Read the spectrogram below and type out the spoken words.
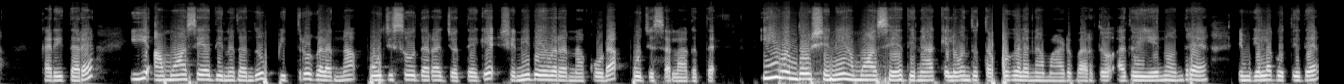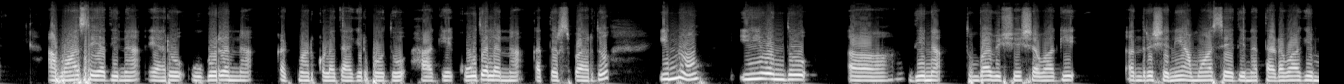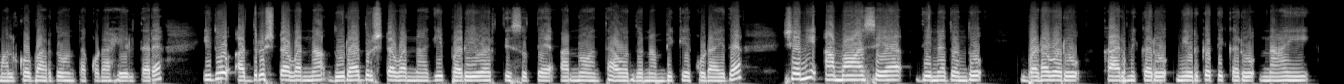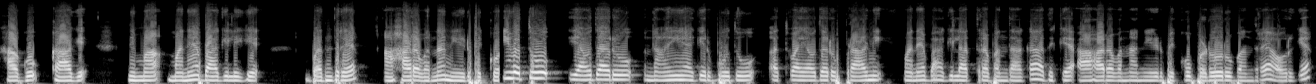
ಕರೀತಾರೆ. ಈ ಅಮಾವಾಸ್ಯೆಯ ದಿನದಂದು ಪಿತೃಗಳನ್ನ ಪೂಜಿಸುವುದರ ಜೊತೆಗೆ ಶನಿದೇವರನ್ನ ಕೂಡ ಪೂಜಿಸಲಾಗುತ್ತೆ. ಈ ಒಂದು ಶನಿ ಅಮಾವಾಸ್ಯೆಯ ದಿನ ಕೆಲವೊಂದು ತಪ್ಪುಗಳನ್ನ ಮಾಡಬಾರ್ದು. ಅದು ಏನು ಅಂದ್ರೆ ನಿಮ್ಗೆಲ್ಲ ಗೊತ್ತಿದೆ, ಅಮಾವಾಸ್ಯೆಯ ದಿನ ಯಾರು ಉಗುರನ್ನ ಕಟ್ ಮಾಡ್ಕೊಳ್ಳೋದಾಗಿರ್ಬೋದು, ಹಾಗೆ ಕೂದಲನ್ನ ಕತ್ತರಿಸಬಾರ್ದು. ಇನ್ನು ಈ ಒಂದು ದಿನ ತುಂಬಾ ವಿಶೇಷವಾಗಿ ಅಂದ್ರೆ ಶನಿ ಅಮಾವಾಸ್ಯ ದಿನ ತಡವಾಗಿ ಮಲ್ಕೋಬಾರ್ದು ಅಂತ ಕೂಡ ಹೇಳ್ತಾರೆ. ಇದು ಅದೃಷ್ಟವನ್ನ, ದುರಾದೃಷ್ಟವನ್ನಾಗಿ ಪರಿವರ್ತಿಸುತ್ತೆ ಅನ್ನುವಂತ ಒಂದು ನಂಬಿಕೆ ಕೂಡ ಇದೆ. ಶನಿ ಅಮಾವಾಸ್ಯೆಯ ದಿನದಂದು ಬಡವರು, ಕಾರ್ಮಿಕರು, ನಿರ್ಗತಿಕರು, ನಾಯಿ ಹಾಗೂ ಕಾಗೆ ನಿಮ್ಮ ಮನೆ ಬಾಗಿಲಿಗೆ ಬಂದ್ರೆ ಆಹಾರವನ್ನ ನೀಡಬೇಕು. ಇವತ್ತು ಯಾವ್ದಾರು ನಾಯಿ ಆಗಿರ್ಬೋದು ಅಥವಾ ಯಾವ್ದಾರು ಪ್ರಾಣಿ ಮನೆ ಬಾಗಿಲ ಹತ್ರ ಬಂದಾಗ ಅದಕ್ಕೆ ಆಹಾರವನ್ನ ನೀಡಬೇಕು. ಬಡವರು ಬಂದ್ರೆ ಅವ್ರಿಗೆ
